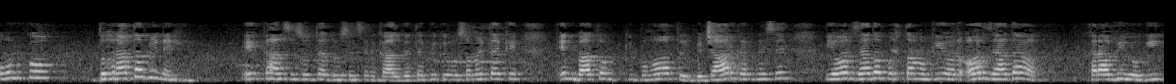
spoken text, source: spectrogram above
ان کو دہراتا بھی نہیں۔ ایک کان سے سنتا ہے، دوسرے سے نکال دیتا ہے، کیونکہ وہ سمجھتا ہے کہ ان باتوں کی بہت وچار کرنے سے یہ اور زیادہ پختہ ہوگی اور اور زیادہ خرابی ہوگی،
